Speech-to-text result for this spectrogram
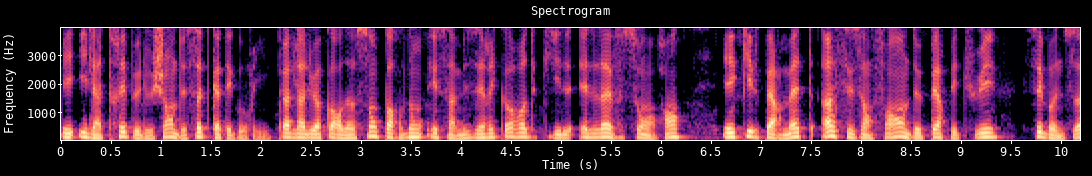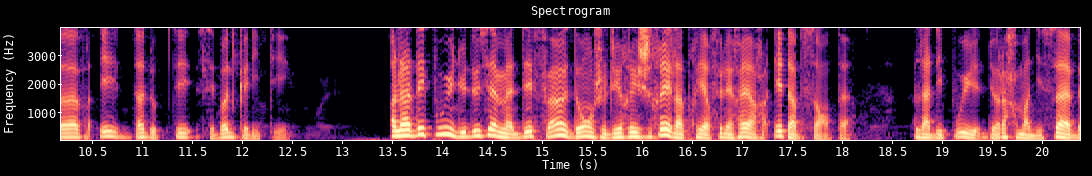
et il a très peu de gens de cette catégorie, qu'Allah lui accorde son pardon et sa miséricorde, qu'il élève son rang et qu'il permette à ses enfants de perpétuer ses bonnes œuvres et d'adopter ses bonnes qualités. La dépouille du deuxième défunt dont je dirigerai la prière funéraire est absente. La dépouille de Rahmani Seb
